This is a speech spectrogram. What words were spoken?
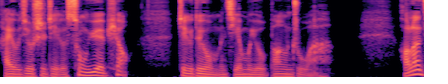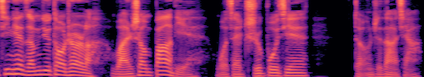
还有就是这个送月票，这个对我们节目有帮助啊。好了，今天咱们就到这儿了。晚上八点，我在直播间等着大家，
